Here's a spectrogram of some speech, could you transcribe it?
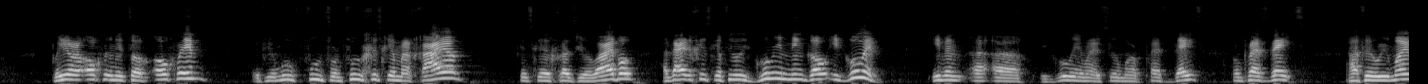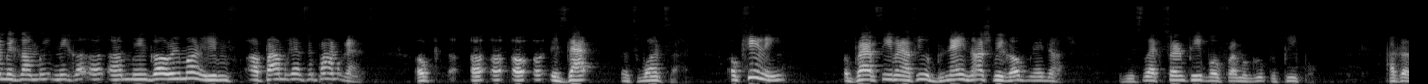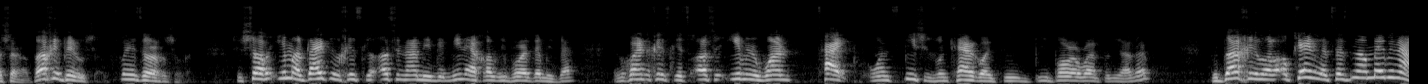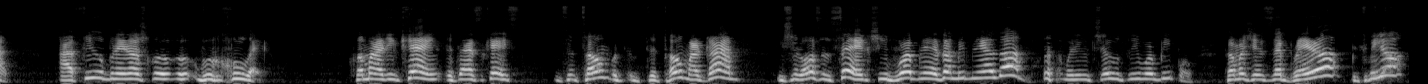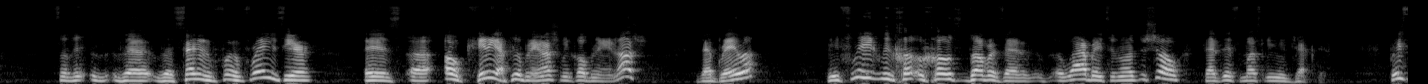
Brera Ochlim Mitoch Ochlim, if you move food from food, Chizke Marchayav, Chizke because you're liable, Adai Chizke Fili Gulim Igulim. Even uh, uh, Igulim, I assume, are pressed dates from pressed dates. I feel remind me uh, go remind even uh, pomegranates and pomegranates. Okay, uh, uh, uh, is that that's one side? Okini, perhaps even I feel bnei nash go bnei nash. If you select certain people from a group of people, Akal Shalom. Vachi Perusha explains the Aruch Shulchan. Shishol im al daitu l'chizke also nami b'min echol livor zemizeh. If according to Chizke, it's also even one type, one species, one category to be borrowed one from the other. The dachi lo okeni that says no, maybe not. Afilu b'nei nosh v'chulei. Klamar Dikain, if that's the case, to to Tomar Gam, you should also say Kshiv b'nei Adam b'nei Adam when you choose people or people. Tomar should say Brera b'tmiya. So the the the second phrase here is uh, oh Kiri Afilu b'nei nosh we call b'nei nosh. Is that Brera? Uh, the fleet chos dovers that elaborates in order to show that this must be rejected. The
